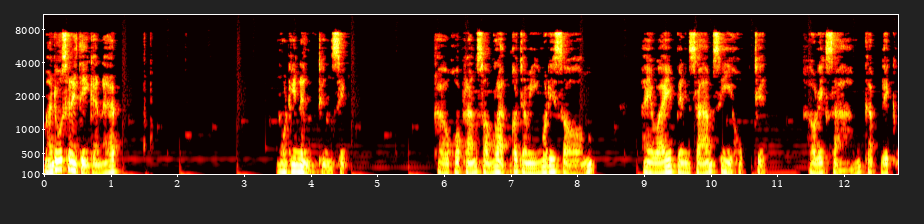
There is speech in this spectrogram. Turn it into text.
มาดูสถิติกันนะครับงวดที่ 1 ถึง 10เข้าครบทั้ง2 หลักก็จะมีงวดที่ 2 ให้ไว้เป็น 3 4 6 7เข้าเลข 3 กับเลข6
